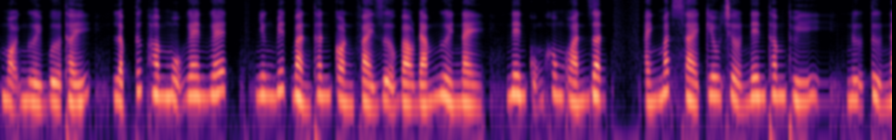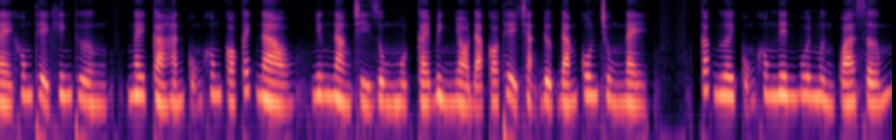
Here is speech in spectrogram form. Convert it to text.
Mọi người vừa thấy, lập tức hâm mộ ghen ghét, nhưng biết bản thân còn phải dựa vào đám người này, nên cũng không oán giận. Ánh mắt xài kiêu trở nên thâm thúy, nữ tử này không thể khinh thường, ngay cả hắn cũng không có cách nào, nhưng nàng chỉ dùng một cái bình nhỏ đã có thể chặn được đám côn trùng này. Các ngươi cũng không nên vui mừng quá sớm,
